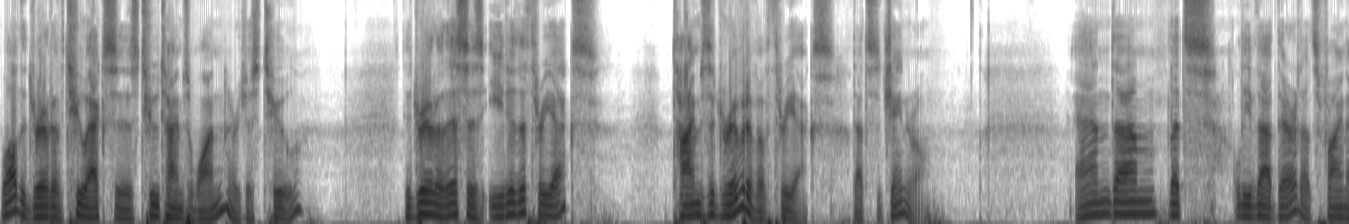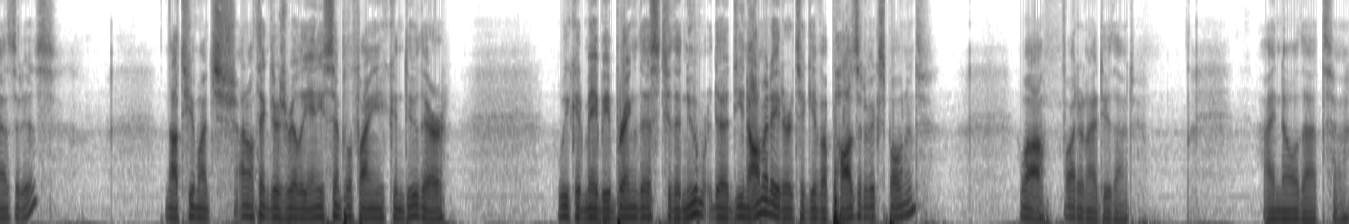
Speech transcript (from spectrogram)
Well, the derivative of 2x is 2 times 1, or just 2. The derivative of this is e to the 3x times the derivative of 3x. That's the chain rule. And um, let's leave that there. That's fine as it is. Not too much. I don't think there's really any simplifying you can do there. We could maybe bring this to the, the denominator to give a positive exponent. Well, why don't I do that? I know that. Uh,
